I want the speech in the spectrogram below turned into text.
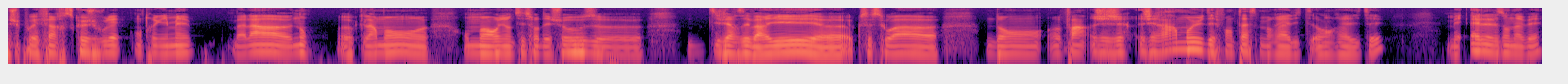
je pouvais faire ce que je voulais, entre guillemets. Bah là, non. Clairement, on m'a orienté sur des choses diverses et variées, que ce soit dans. Enfin, j'ai rarement eu des fantasmes réalité, en réalité, mais elles, elles en avaient,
